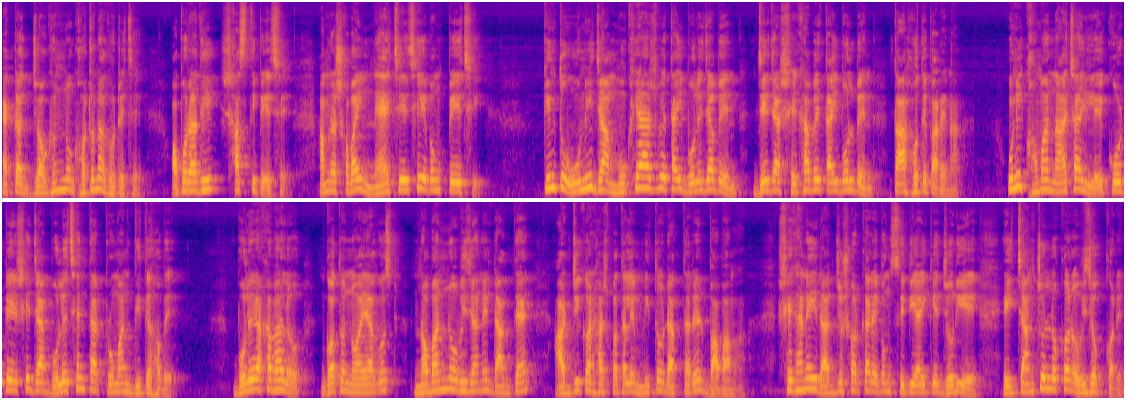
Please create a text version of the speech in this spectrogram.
একটা জঘন্য ঘটনা ঘটেছে। অপরাধী শাস্তি পেয়েছে। আমরা সবাই ন্যায় চেয়েছি এবং পেয়েছি। কিন্তু উনি যা মুখে আসবে তাই বলে যাবেন, যে যা শেখাবে তাই বলবেন, তা হতে পারে না। উনি ক্ষমা না চাইলে কোর্টে এসে যা বলেছেন তার প্রমাণ দিতে হবে। বলে রাখা ভালো, গত নয় আগস্ট নবান্ন অভিযানে ডাক দেয় আরজিকর হাসপাতালে মৃত ডাক্তারের বাবা মা সেখানেই রাজ্য সরকার এবং সিবিআইকে জড়িয়ে এই চাঞ্চল্যকর অভিযোগ করেন।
